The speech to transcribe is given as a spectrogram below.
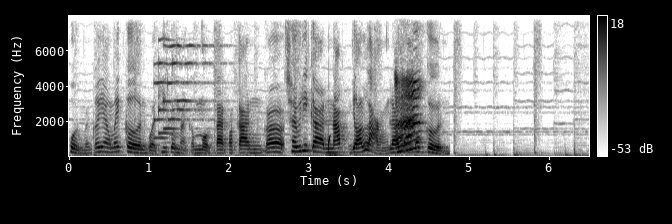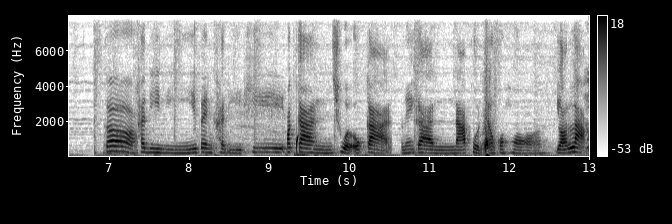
ผลมันก็ยังไม่เกินกว่าที่กฎหมายกำหนด แต่ประกันก็ใช้วิธีการนับย้อนหลังแล้วมันก็เกิน ก็คดีนี้เป็นคดีที่ประกันฉวยโอกาสในการนับผลแอลกอฮอล์ย้อนหลัง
